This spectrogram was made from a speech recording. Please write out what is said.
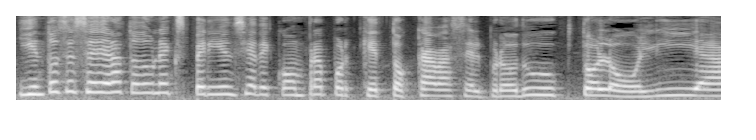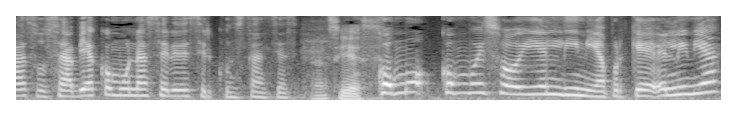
Y entonces era toda una experiencia de compra porque tocabas el producto, lo olías, o sea, había como una serie de circunstancias. Así es. ¿Cómo, cómo es hoy en línea? Porque en línea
